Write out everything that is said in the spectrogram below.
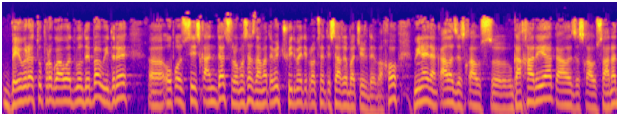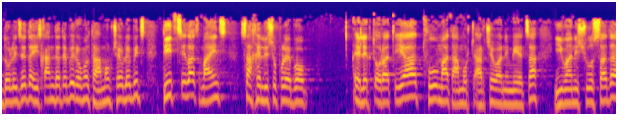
ბევრად უფრო გავადვილდება ვიდრე ოპოზიციის კანდიდატს, რომელსაც დამატებით 17%-ის აღება ჭირდება, ხო? ვინაიდან კალაძეს ყავს გახარია, კალაძეს ყავს ანადოლიძე და ის კანდიდატები, რომელთა ამრჩევლებიც დიდწილად მაინც სახელისუფლებო ელექტორატია თუ მათ ამ არჩევანი მიეცა ივანიშვილსა და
